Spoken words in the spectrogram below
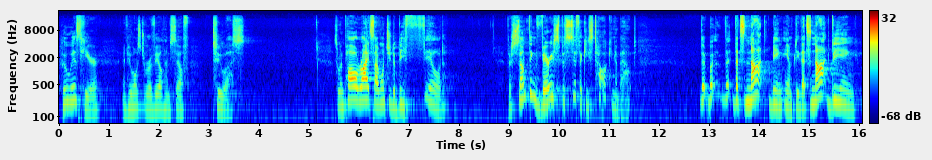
who is here and who wants to reveal himself to us. So when Paul writes, I want you to be filled, there's something very specific he's talking about. That, but, that's not being empty, that's not being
